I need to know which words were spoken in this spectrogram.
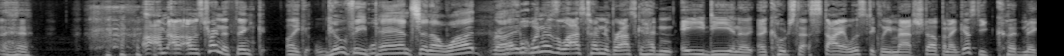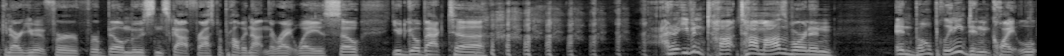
mean, I'm, I was trying to think like goofy pants and a what, right? But when was the last time Nebraska had an AD and a, a, coach that stylistically matched up? And I guess you could make an argument for, for Bill Moos and Scott Frost, but probably not in the right ways. So you'd go back to I don't, even Tom, Tom Osborne and and Bo Pelini didn't quite l-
